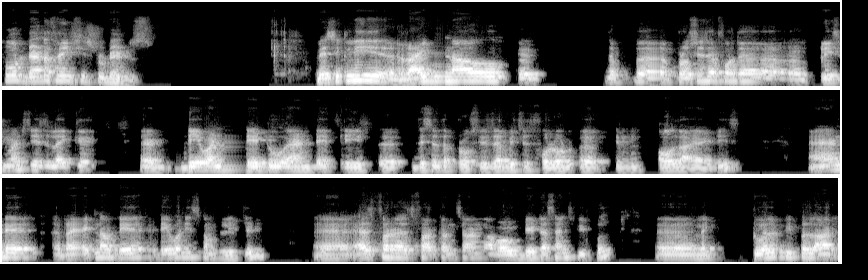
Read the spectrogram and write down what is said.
for data science students? Basically, right now, uh, the uh, procedure for the uh, placements is like uh, day one, day two, and day three. Uh, this is the procedure which is followed uh, in all the IITs. And uh, right now, day day one is completed. as far as far concerned about data science people, like 12 people are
